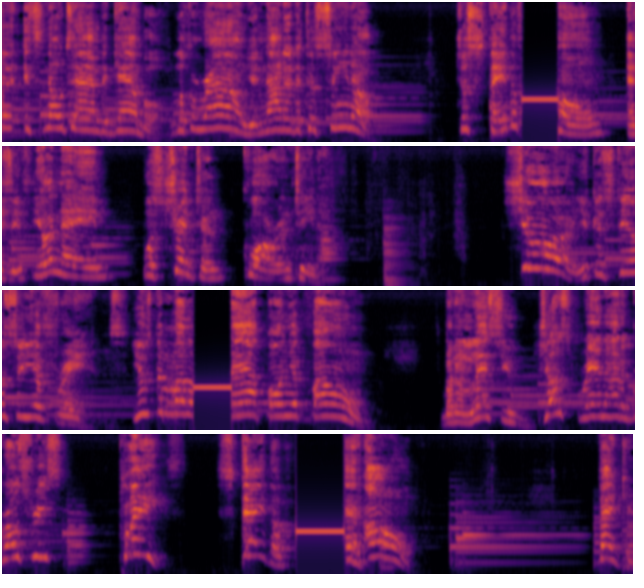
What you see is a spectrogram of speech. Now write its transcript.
it's no time to gamble. Look around, you're not at a casino. Just stay the f- home as if your name was Trenton Quarantino. Sure, you can still see your friends. Use the mother app on your phone. But unless you just ran out of groceries, please stay the f- at home. Thank you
